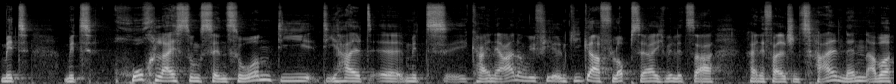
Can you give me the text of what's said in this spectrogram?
mit, mit Hochleistungssensoren, die, die halt äh, mit keine Ahnung wie vielen Gigaflops, ja, ich will jetzt da keine falschen Zahlen nennen, aber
